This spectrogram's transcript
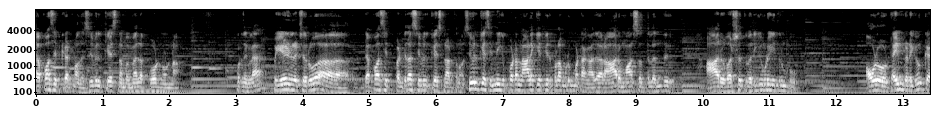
டெபாசிட் கட்டணும். அந்த சிவில் கேஸ் நம்ம மேலே போடணும்னா. புரிஞ்சுங்களா? இப்போ ஏழு லட்ச ரூபா டெபாசிட் பண்ணிட்டு தான் சிவில் கேஸ் நடத்தணும். சிவில் கேஸ் இன்றைக்கி போட்டால் நாளைக்கே தீர்ப்பெல்லாம் கொடுக்க மாட்டாங்க. அது ஒரு ஆறு மாதத்துலேருந்து ஆறு வருஷத்து வரைக்கும் கூட இதுன்னு போகும். அவ்வளோ டைம் கிடைக்கும் கே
